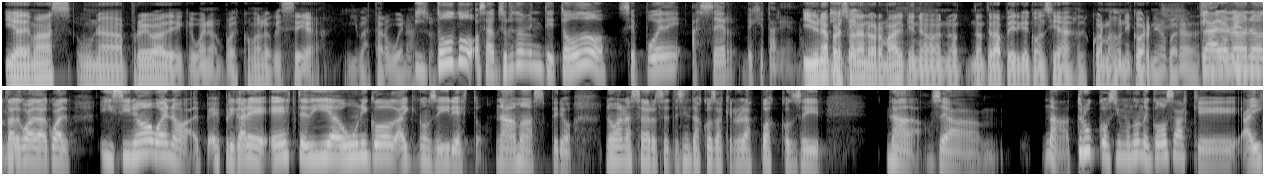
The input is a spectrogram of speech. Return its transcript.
y además una prueba de que bueno, podés comer lo que sea y va a estar Y buenazo. todo, o sea, absolutamente todo se puede hacer vegetariano. Y de una persona vegano. normal que no, no, no te va a pedir que consigas los cuernos de unicornio para hacer Claro, comida, no, no, tal cual, tal cual. Y si no, bueno, explicaré, este día único hay que conseguir esto, nada más, pero no van a ser 700 cosas que no las puedas conseguir. Nada, o sea, nada, trucos y un montón de cosas que hay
